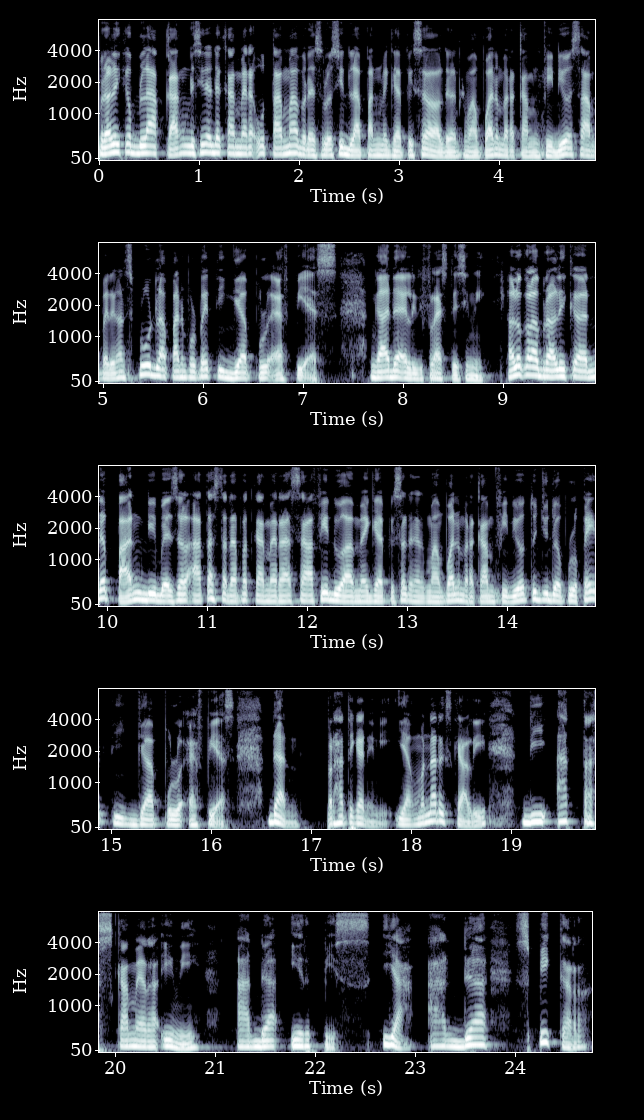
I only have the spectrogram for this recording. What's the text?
beralih ke belakang, di sini ada kamera utama beresolusi 8 megapiksel dengan kemampuan merekam video sampai dengan 1080p 30 fps. Nggak ada LED flash di sini. Lalu kalau beralih ke depan, di bezel atas terdapat kamera selfie 2 megapiksel dengan kemampuan merekam video 720p 30 fps. Dan Perhatikan ini, yang menarik sekali di atas kamera ini ada earpiece. Ya, ada speaker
